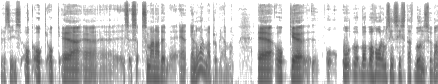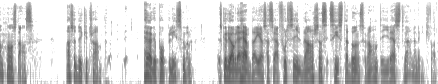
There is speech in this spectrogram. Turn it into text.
precis. Och, och, och eh, eh så, så, man hade enorma problem. Eh, och, eh, och, och, och vad har de sin sista bundsförvant någonstans? Alltså dyker Trump. Högerpopulismen skulle jag vilja hävda är så att säga fossilbranschens sista bundsförvant i västvärlden i vilket fall.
